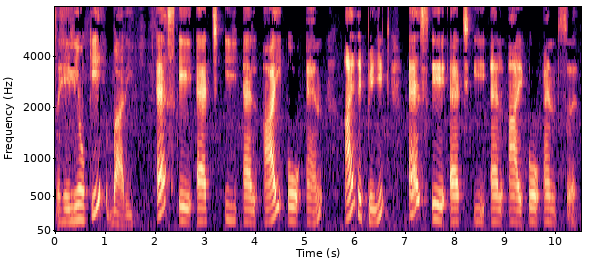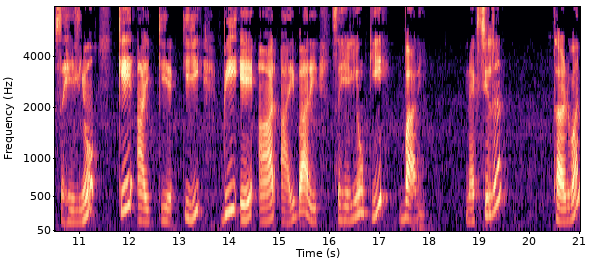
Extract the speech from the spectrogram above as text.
सहेलियों की बारी S A H E L I O N I repeat S A H E L I O N सहेलियों के आई की B A R I बारी। सहेलियों की बारी। Next children third one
